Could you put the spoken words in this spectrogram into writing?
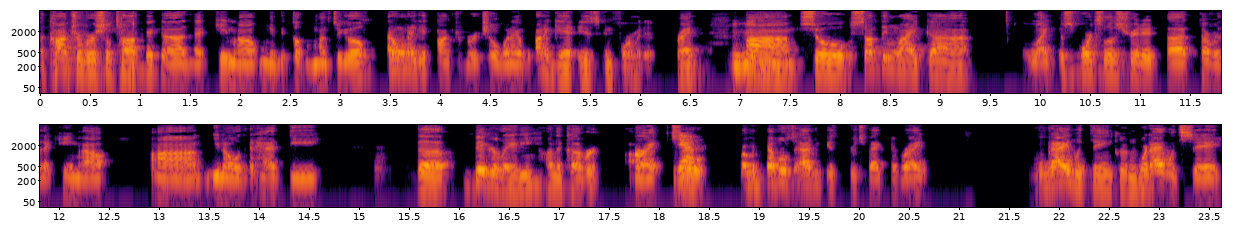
a controversial topic uh, that came out maybe a couple months ago. I don't want to get controversial. What I want to get is informative, right? Mm-hmm. Um, so something like uh, like the Sports Illustrated uh, cover that came out, um, you know, that had the the bigger lady on the cover. All right. So yeah. from a devil's advocate perspective, right? what I would think and what I would say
